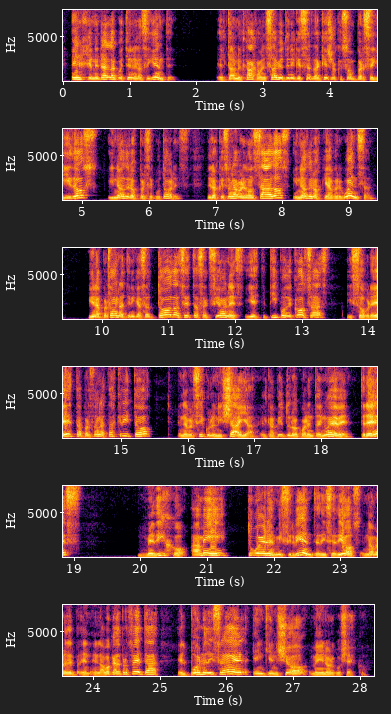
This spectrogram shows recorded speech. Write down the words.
En general la cuestión es la siguiente. El Talmud Hajam, el sabio, tiene que ser de aquellos que son perseguidos y no de los persecutores, de los que son avergonzados y no de los que avergüenzan, y una persona tiene que hacer todas estas acciones y este tipo de cosas, y sobre esta persona está escrito en el versículo Nishaya, el capítulo 49, 3, me dijo a mí, tú eres mi sirviente, dice Dios, en, nombre en la boca del profeta, el pueblo de Israel en quien yo me enorgullezco.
